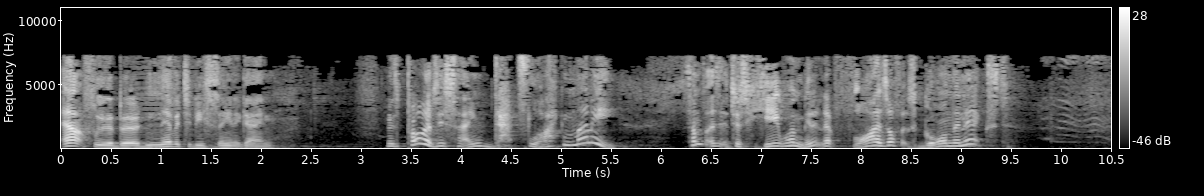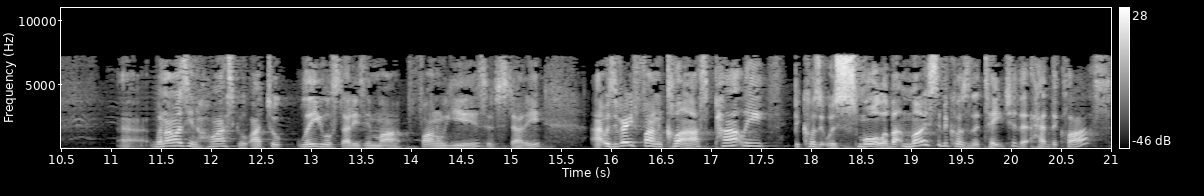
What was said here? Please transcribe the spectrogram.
out flew the bird, never to be seen again. There's Proverbs is saying that's like money. Sometimes it's just here one minute and it flies off, it's gone the next. Uh, when I was in high school, I took legal studies in my final years of study, uh, it was a very fun class, partly because it was smaller, but mostly because of the teacher that had the class.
